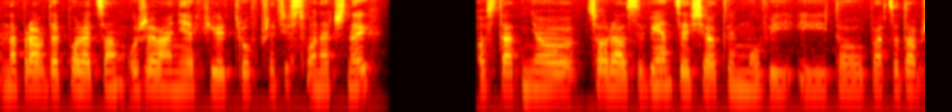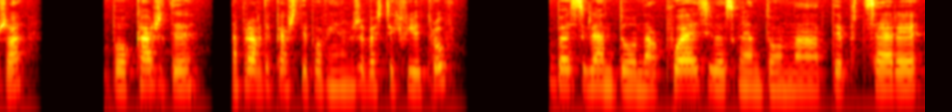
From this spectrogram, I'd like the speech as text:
naprawdę polecam używanie filtrów przeciwsłonecznych. Ostatnio coraz więcej się o tym mówi i to bardzo dobrze, bo każdy, naprawdę każdy powinien używać tych filtrów. Bez względu na płeć, bez względu na typ cery,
